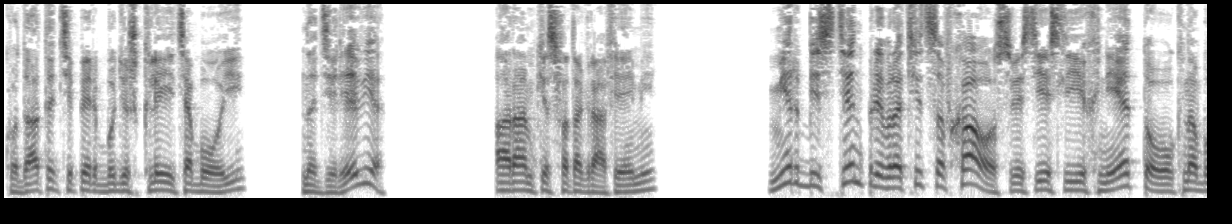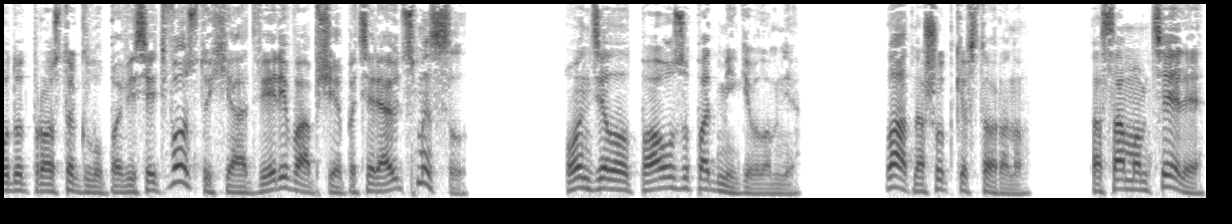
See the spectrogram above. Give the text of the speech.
Куда ты теперь будешь клеить обои? На деревья? А рамки с фотографиями? Мир без стен превратится в хаос, ведь если их нет, то окна будут просто глупо висеть в воздухе, а двери вообще потеряют смысл. Он делал паузу, подмигивал мне. Ладно, шутки в сторону. На самом деле,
